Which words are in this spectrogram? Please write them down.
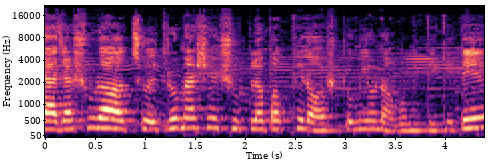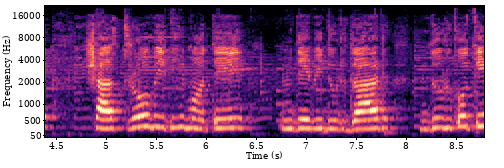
রাজা সুরথ চৈত্র মাসের শুক্লপক্ষের অষ্টমী ও নবমী তিথিতে শাস্ত্রবিধি মতে দেবী দুর্গার দুর্গতি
